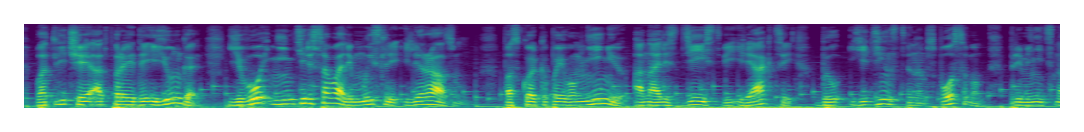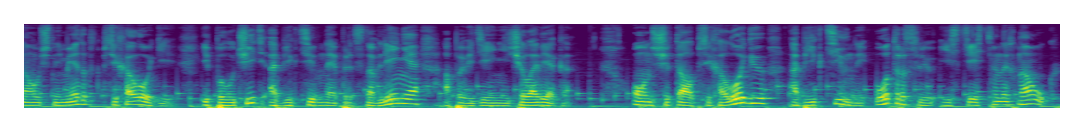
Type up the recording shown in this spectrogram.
В отличие от Фрейда и Юнга, его не интересовали мысли или разум, поскольку, по его мнению, анализ действий и реакций был единственным способом применить научный метод к психологии и получить объективное представление о поведении человека. Он считал психологию объективной отраслью естественных наук.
